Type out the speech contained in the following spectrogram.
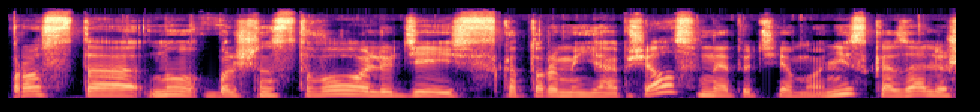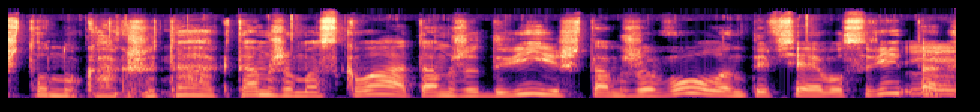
Просто, ну, большинство людей, с которыми я общался на эту тему, они сказали, что ну как же так, там же Москва, там же Движ, там же Воланд и вся его свита. Э.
